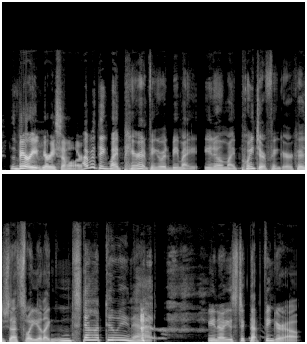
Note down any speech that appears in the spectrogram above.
Very, very similar. I would think my parent finger would be my, you know, my pointer finger because that's why you're like, "Mm, stop doing that. you know, you stick that finger out.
